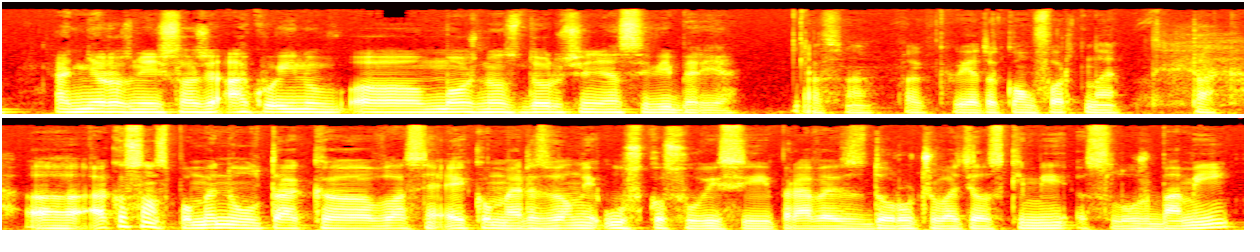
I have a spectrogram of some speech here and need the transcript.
a nerozmýšľa, že akú inú o, možnosť doručenia si vyberie. Jasné, tak je to komfortné. Tak. Uh, ako som spomenul, tak uh, vlastne e-commerce veľmi úzko súvisí práve s doručovateľskými službami.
